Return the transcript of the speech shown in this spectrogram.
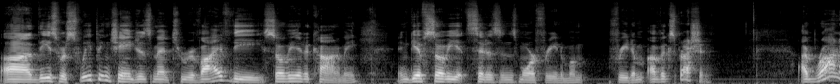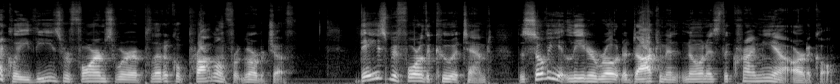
Uh, these were sweeping changes meant to revive the Soviet economy and give Soviet citizens more freedom, freedom of expression. Ironically, these reforms were a political problem for Gorbachev. Days before the coup attempt, the Soviet leader wrote a document known as the Crimea Article.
